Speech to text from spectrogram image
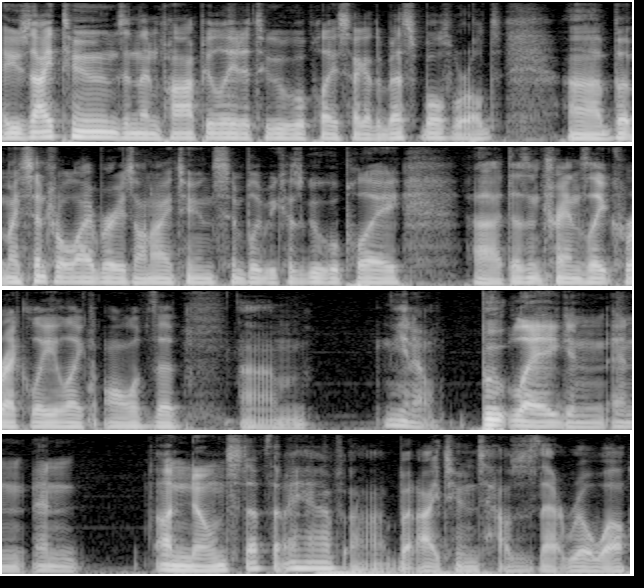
I use iTunes and then populate it to Google Play. So I got the best of both worlds. Uh, but my central library is on iTunes simply because Google Play uh, doesn't translate correctly, like all of the, um, you know, bootleg and and and unknown stuff that I have. Uh, but iTunes houses that real well.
